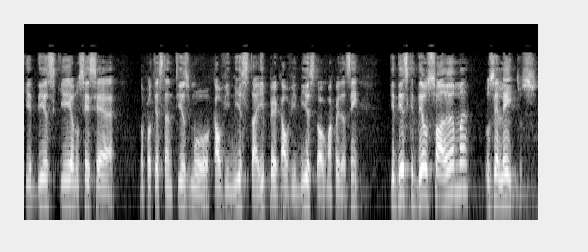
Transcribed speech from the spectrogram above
que diz que, eu não sei se é no protestantismo calvinista, hipercalvinista alguma coisa assim, que diz que Deus só ama os eleitos,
